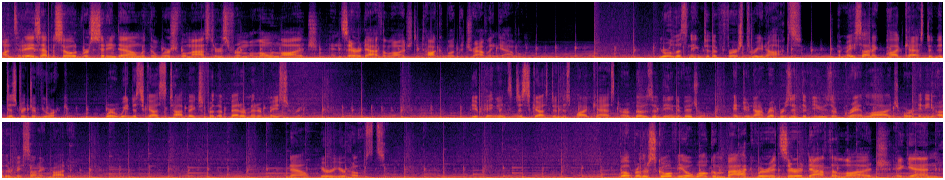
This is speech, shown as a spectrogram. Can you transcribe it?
On today's episode, we're sitting down with the worshipful masters from Malone Lodge and Zeredatha Lodge to talk about the traveling gavel. You're listening to the First Three Knocks, a Masonic podcast in the District of York, where we discuss topics for the betterment of Masonry. The opinions discussed in this podcast are those of the individual and do not represent the views of Grand Lodge or any other Masonic body. Now, here are your hosts. Well, Brother Scovio, welcome back. We're at Zeredatha Lodge again,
